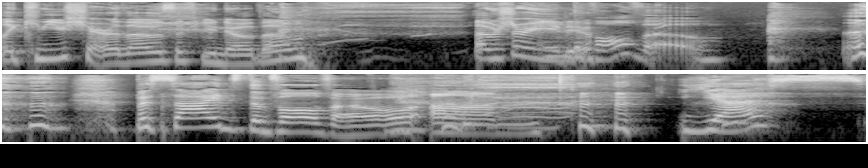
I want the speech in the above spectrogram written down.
Like, can you share those if you know them? I'm sure you The do. Volvo. Besides the Volvo, um, yes,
